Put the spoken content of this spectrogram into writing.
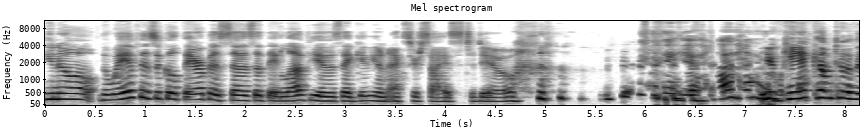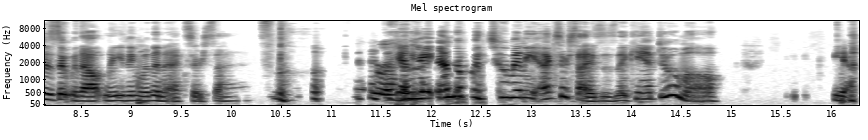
You know, the way a physical therapist says that they love you is they give you an exercise to do. yeah. You can't come to a visit without leaving with an exercise. Right. And they end up with too many exercises. They can't do them all. Yeah.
